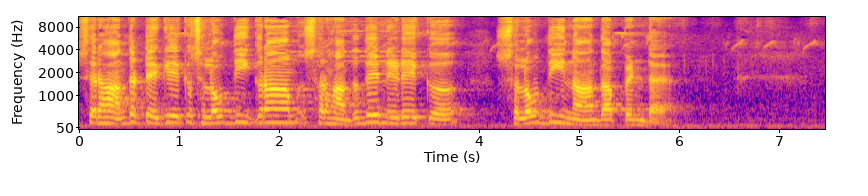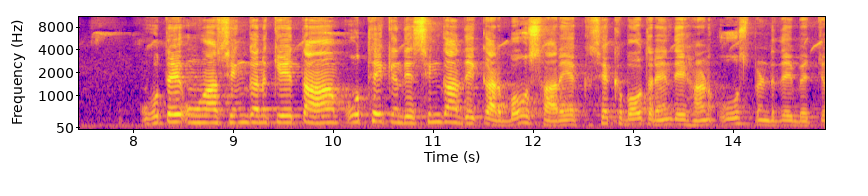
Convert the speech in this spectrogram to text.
ਸਰਹੰਦ ਟੇਗੇ ਇੱਕ ਸਲੌਦੀ ਗ੍ਰਾਮ, ਸਰਹੰਦ ਦੇ ਨੇੜੇ ਇੱਕ ਸਲੌਦੀ ਨਾਂ ਦਾ ਪਿੰਡ ਹੈ। ਉਤੇ ਉਹਾਂ ਸਿੰਘਨ ਕੇ ਧਾਮ, ਉਥੇ ਕਹਿੰਦੇ ਸਿੰਘਾਂ ਦੇ ਘਰ ਬਹੁਤ ਸਾਰੇ ਸਿੱਖ ਬਹੁਤ ਰਹਿੰਦੇ ਹਨ, ਉਸ ਪਿੰਡ ਦੇ ਵਿੱਚ।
